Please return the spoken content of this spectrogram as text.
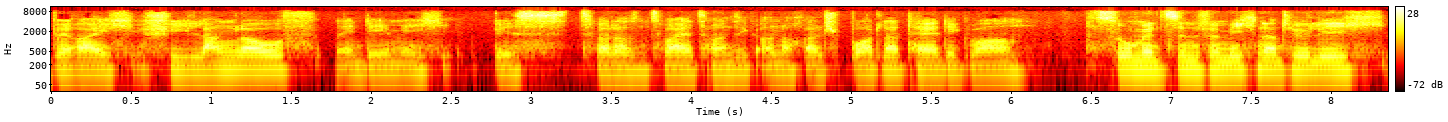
Bereich Skilanglauf, in dem ich bis 2022 auch noch als Sportler tätig war. Somit sind für mich natürlich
